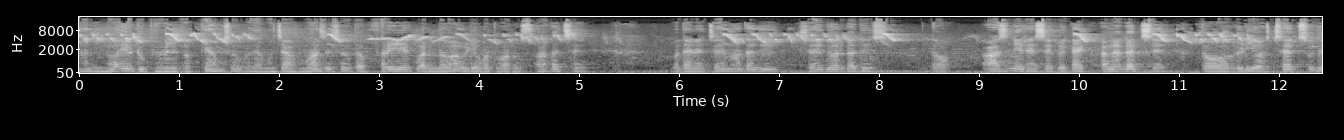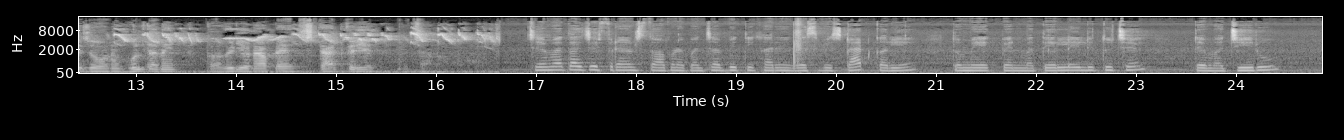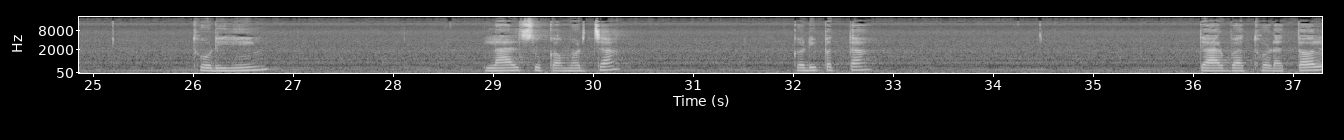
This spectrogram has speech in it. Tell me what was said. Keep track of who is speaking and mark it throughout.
Speaker 1: Hello YouTube family તો કેમ છો? બધા મજા જ છો તો ફરી એકવાર નવા વિડીયોમાં તમારું સ્વાગત છે. બધાને જય માતાજી, જય દ્વારકાધીશ. તો આજની રેસીપી કંઈક અલગ જ છે. તો વીડિયો છેક સુધી જોવાનું ભૂલતા નહીં. તો વિડીયોને આપણે સ્ટાર્ટ કરીએ.
Speaker 2: જય માતાજી ફ્રેન્ડ્સ તો આપણે પંજાબી તીખારીની રેસીપી સ્ટાર્ટ કરીએ. તો મેં એક પેનમાં તેલ લઈ લીધું છે. તેમાં જીરું, થોડી હિંગ લાલ સૂકા મરચાં કડી પત્તા, ત્યારબાદ થોડા તલ,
